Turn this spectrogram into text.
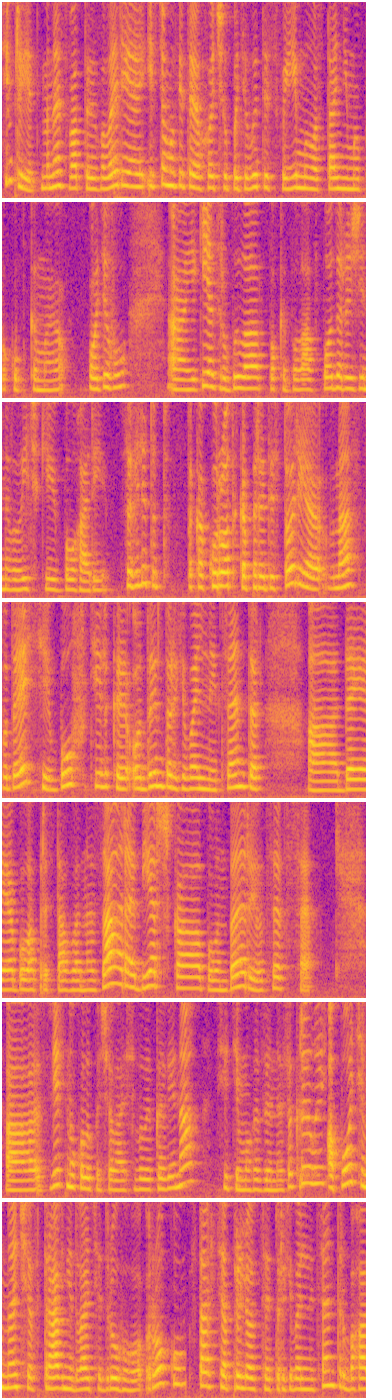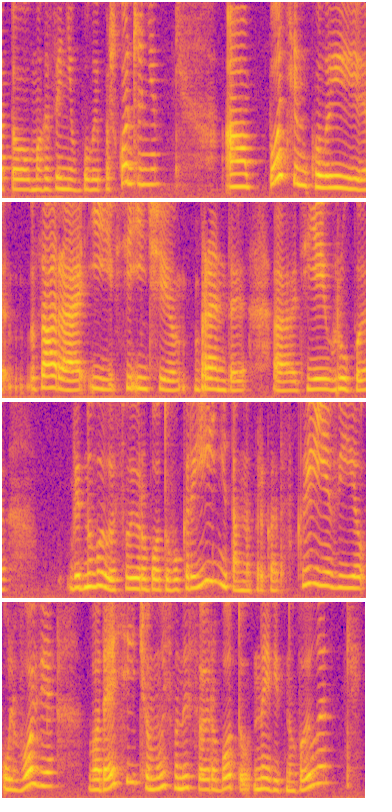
Всім привіт! Мене звати Валерія, і в цьому відео я хочу поділитися своїми останніми покупками одягу, які я зробила, поки була в подорожі невеличкій Болгарії. Взагалі тут така коротка передісторія. В нас в Одесі був тільки один торгівельний центр, де була представлена Зара, Бершка, Поленбер і оце все. Звісно, коли почалась велика війна, всі ці магазини закрились. А потім, наче в травні 22-го року, стався прильот цей торгівельний центр. Багато магазинів були пошкоджені. А потім, коли Зара і всі інші бренди е, цієї групи відновили свою роботу в Україні, там, наприклад, в Києві, у Львові, в Одесі, чомусь вони свою роботу не відновили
